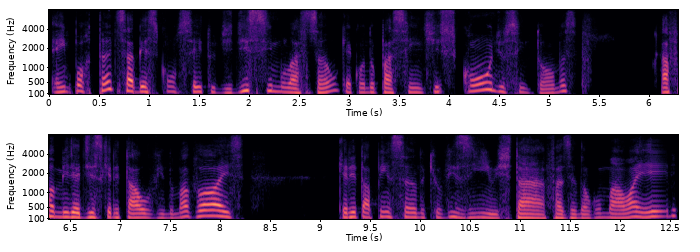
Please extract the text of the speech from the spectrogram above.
é importante saber esse conceito de dissimulação, que é quando o paciente esconde os sintomas. A família diz que ele está ouvindo uma voz, que ele está pensando que o vizinho está fazendo algum mal a ele,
